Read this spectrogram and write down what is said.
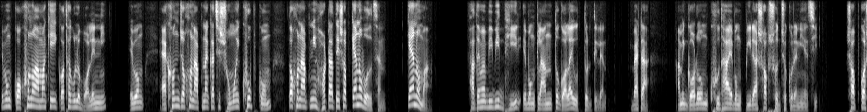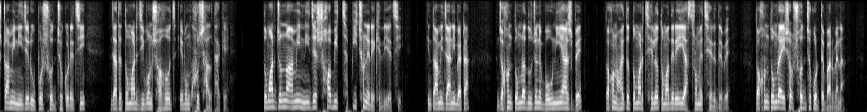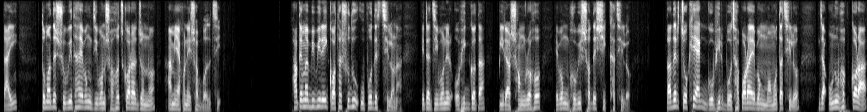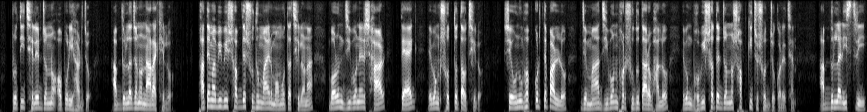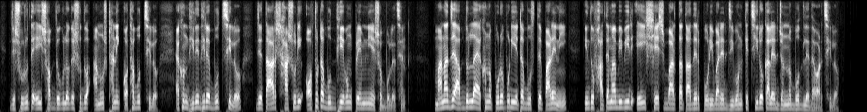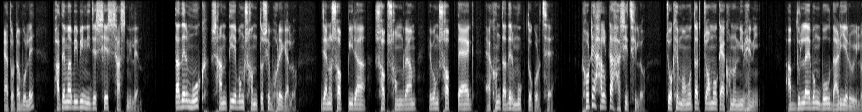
এবং কখনো আমাকে এই কথাগুলো বলেননি? এবং এখন যখন আপনার কাছে সময় খুব কম, তখন আপনি হঠাৎ এসব কেন বলছেন? কেন মা? ফাতেমা বিবি ধীর এবং ক্লান্ত গলায় উত্তর দিলেন বেটা আমি গরম, ক্ষুধা এবং পীড়া সব সহ্য করে নিয়েছি। সব কষ্ট আমি নিজের উপর সহ্য করেছি, যাতে তোমার জীবন সহজ এবং খুশহাল থাকে। তোমার জন্য আমি নিজের সব ইচ্ছা পিছনে রেখে দিয়েছি। কিন্তু আমি জানি বেটা যখন তোমরা দুজনে বউ নিয়ে আসবে, তখন হয়তো তোমার ছেলেও তোমাদের এই আশ্রমে ছেড়ে দেবে। তখন তোমরা এসব সহ্য করতে পারবে না। তাই তোমাদের সুবিধা এবং জীবন সহজ করার জন্য আমি এখন এসব বলছি। ফাতেমা বিবির এই কথা শুধু উপদেশ ছিল না, এটা জীবনের অভিজ্ঞতা, পীড়ার সংগ্রহ এবং ভবিষ্যতের শিক্ষা ছিল। তাদের চোখে এক গভীর বোঝাপড়া এবং মমতা ছিল, যা অনুভব করা প্রতি ছেলের জন্য অপরিহার্য আবদুল্লা যেন নাড়া খেল ফাতেমা বিবির শব্দে শুধু মায়ের মমতা ছিল না, বরং জীবনের সার, ত্যাগ এবং সত্যতাও ছিল। সে অনুভব করতে পারল যে মা জীবনভর শুধু তার ভালো এবং ভবিষ্যতের জন্য সবকিছু সহ্য করেছেন। আবদুল্লার স্ত্রী যে শুরুতে এই শব্দগুলোকে শুধু আনুষ্ঠানিক কথা বুঝছিল, এখন ধীরে ধীরে বুঝছিল যে তার শাশুড়ি অতটা বুদ্ধি এবং প্রেম নিয়ে এসব বলেছেন। মানা যে আবদুল্লাহ এখনও পুরোপুরি এটা বুঝতে পারেনি, কিন্তু ফাতেমা বিবির এই শেষ বার্তা তাদের পরিবারের জীবনকে চিরকালের জন্য বদলে দেওয়ার ছিল। এতটা বলে ফাতেমা বিবি নিজের শেষ শ্বাস নিলেন। তাদের মুখ শান্তি এবং সন্তোষে ভরে গেল, যেন সব পীড়া, সব সংগ্রাম এবং সব ত্যাগ এখন তাদের মুক্ত করছে। ঠোঁটে হালকা হাসি ছিল। চোখে মমতার চমক এখনও নিভেনি। আবদুল্লাহ এবং বউ দাঁড়িয়ে রইল।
